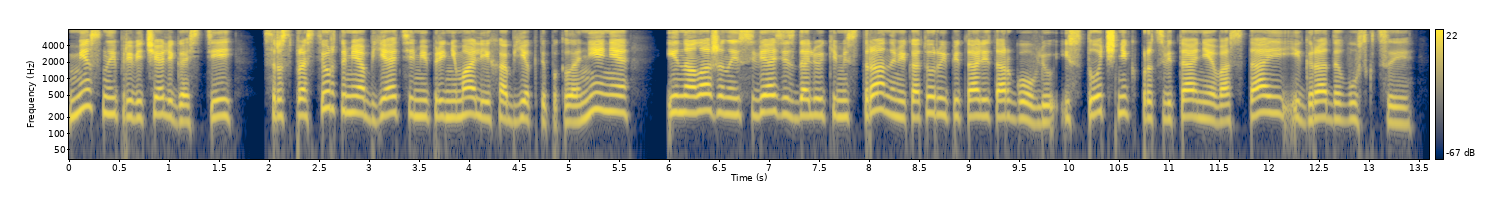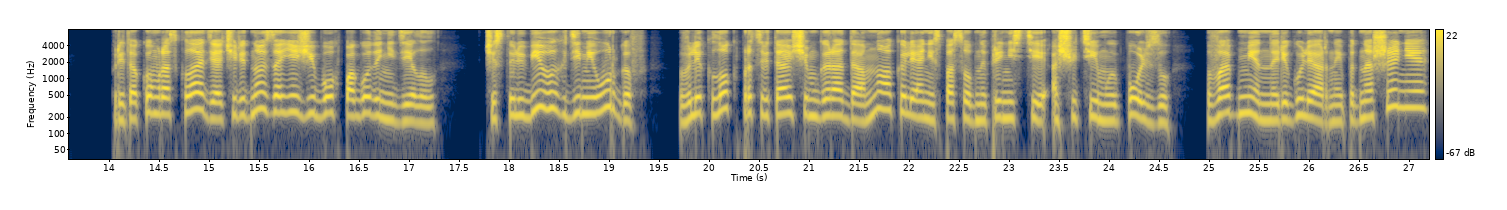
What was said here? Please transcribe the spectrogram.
Местные привечали гостей, с распростертыми объятиями принимали их объекты поклонения и налаженные связи с далекими странами, которые питали торговлю, источник процветания Вастаи и града Вускции. При таком раскладе очередной заезжий бог погоды не делал. Чистолюбивых демиургов влекло к процветающим городам, ну а коли они способны принести ощутимую пользу в обмен на регулярные подношения,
